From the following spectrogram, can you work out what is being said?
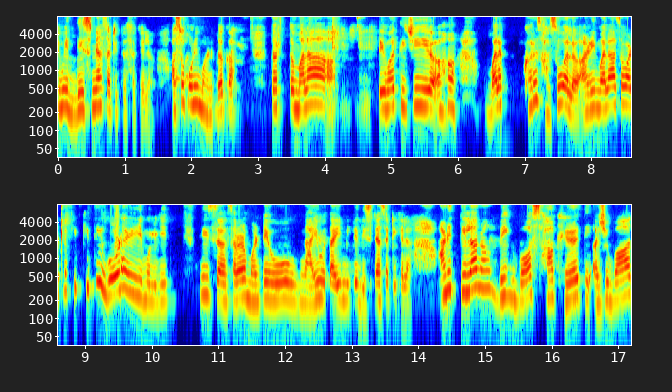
की मी दिसण्यासाठी तसं केलं. असं कोणी म्हणतं का? तर मला तेव्हा तिची मला खरंच हसू आलं आणि मला असं वाटलं की किती गोड आहे ही मुलगी. ती सरळ म्हणते हो नाही हो ताई मी ते दिसण्यासाठी केलं. आणि तिला ना बिग बॉस हा खेळ ती अजिबात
